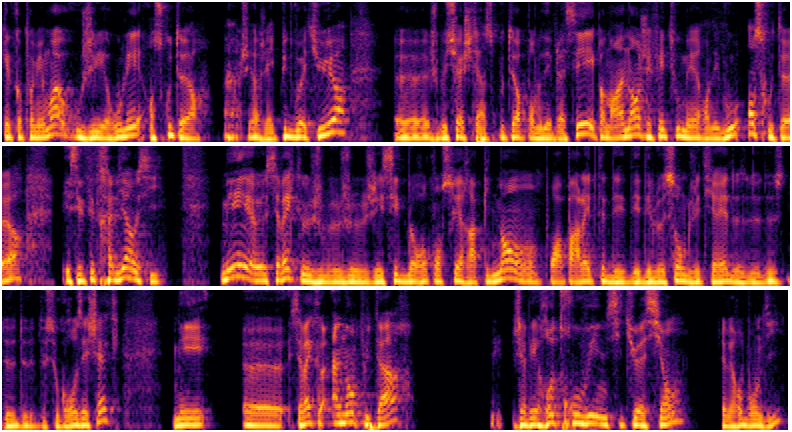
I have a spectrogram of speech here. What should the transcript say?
quelques premiers mois où j'ai roulé en scooter. Hein, J'avais plus de voiture. Euh, je me suis acheté un scooter pour me déplacer et pendant un an j'ai fait tous mes rendez-vous en scooter et c'était très bien aussi. Mais euh, c'est vrai que j'ai essayé de me reconstruire rapidement. On pourra parler peut-être des, leçons que j'ai tirées de ce gros échec. Mais euh, c'est vrai qu'un an plus tard, j'avais retrouvé une situation, j'avais rebondi,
